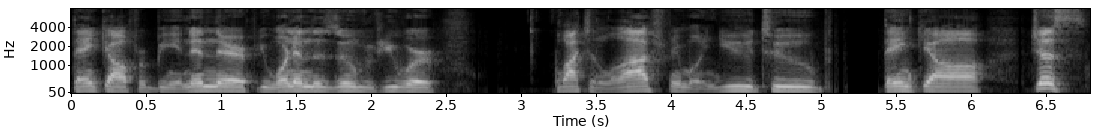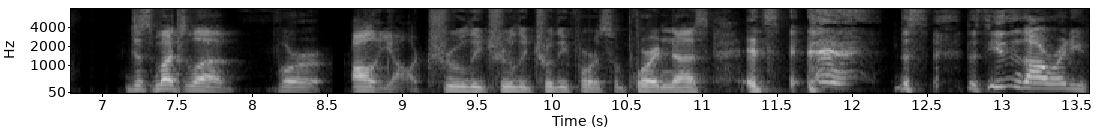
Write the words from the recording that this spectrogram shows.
thank y'all for being in there. If you weren't in the Zoom, if you were watching the live stream on YouTube, thank y'all. Just just much love for all y'all. Truly, truly, truly for supporting us. It's this the season's already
